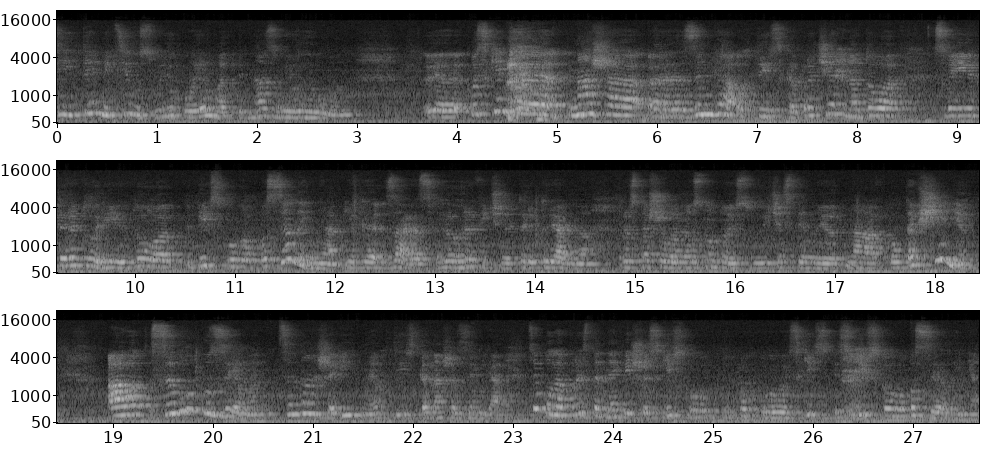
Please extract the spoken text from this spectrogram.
цій темі цілу свою поему під назвою Леон. Оскільки наша земля Охтирська причетна до своєї території, до більського поселення, яке зараз географічно територіально розташоване основною своєю частиною на Полтавщині, а от село Куземин це наша рідна, Охтирська наша земля. Це була пристань найбільшого скіфського, скіфського поселення.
